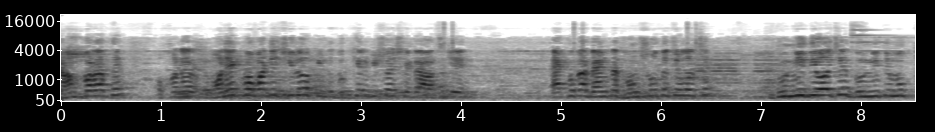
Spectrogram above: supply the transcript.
রামপাড়াতে। ওখানে অনেক প্রপার্টি ছিল কিন্তু দুঃখের বিষয় সেটা আজকে এক প্রকার ব্যাংকটা ধ্বংস হতে চলেছে, দুর্নীতি হয়েছে দুর্নীতি মুক্ত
